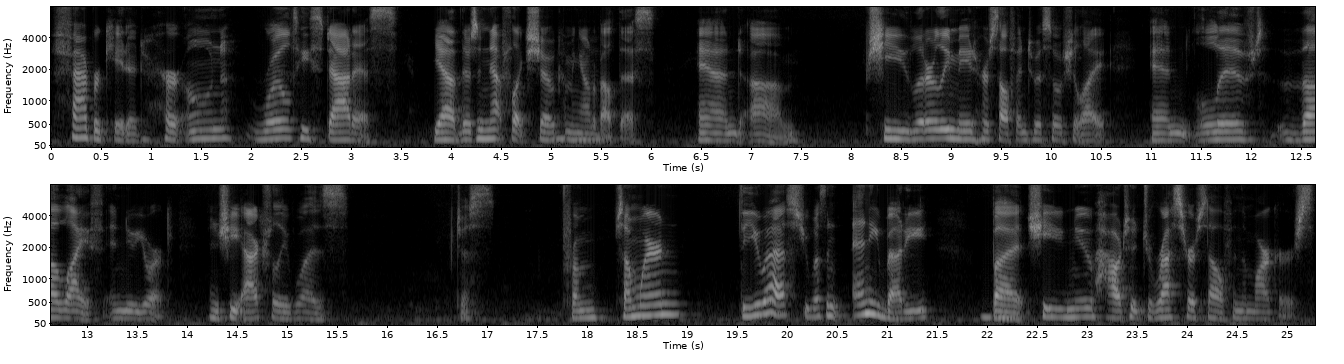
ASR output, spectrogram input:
fabricated her own royalty status. Yeah, there's a Netflix show coming out about this, and um, she literally made herself into a socialite and lived the life in New York. And she actually was just from somewhere in the US. She wasn't anybody, but she knew how to dress herself in the markers.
